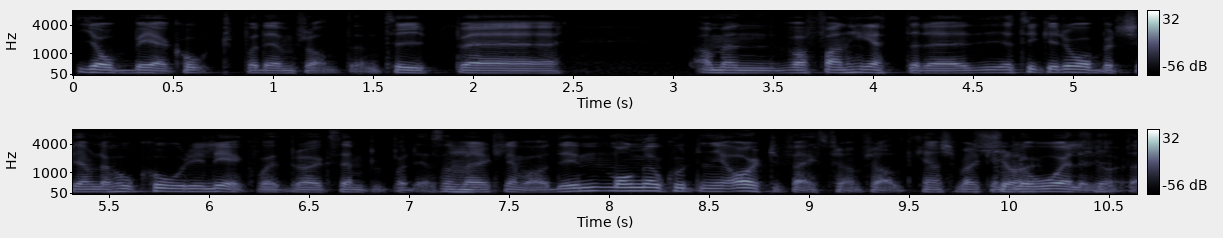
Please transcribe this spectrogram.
jobbiga kort på den fronten, typ eh, Ja men vad fan heter det? Jag tycker Roberts gamla Hokori-lek var ett bra exempel på det som Mm. verkligen var. Det är många av korten i Artifacts framförallt, kanske varken Sure, blå eller sure. vita.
